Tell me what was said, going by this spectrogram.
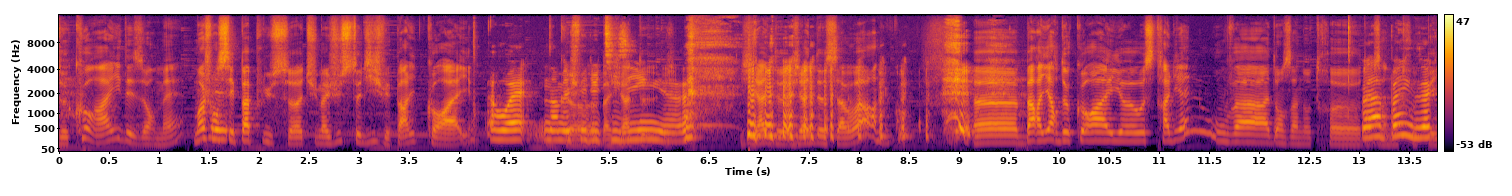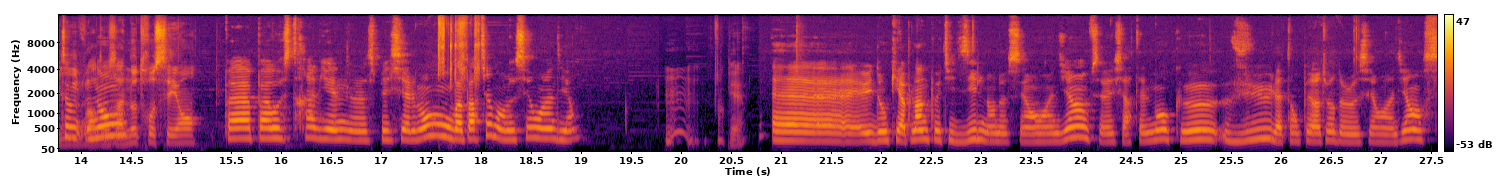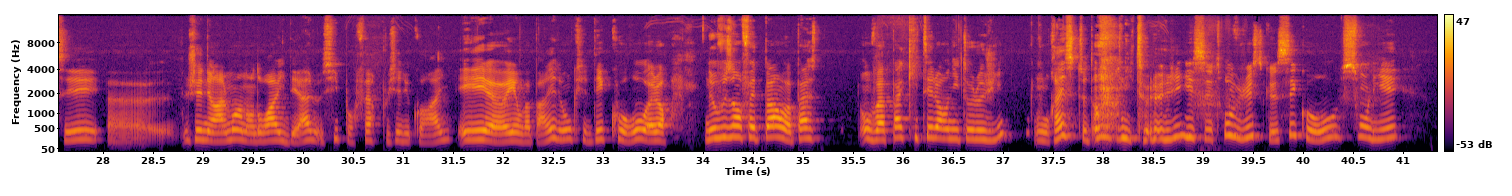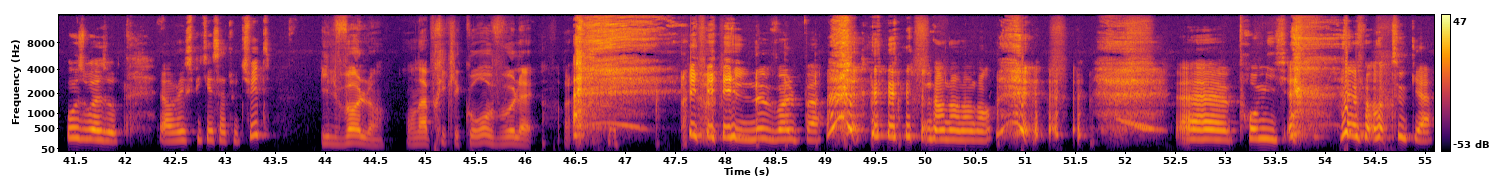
de corail désormais. Moi, j'en sais pas plus. tu m'as juste dit, je vais parler de corail. Ouais, non, mais je fais du bah, teasing. J'ai hâte, de savoir, du coup. barrière de corail australienne ou on va dans un autre, dans ah, pas exactement. non. dans un autre océan? Pas, pas australienne spécialement. On va partir dans l'océan Indien. Hmm, Euh, donc il y a plein de petites îles dans l'océan Indien. Vous savez certainement que, vu la température de l'océan Indien, c'est euh, généralement un endroit idéal aussi pour faire pousser du corail. Euh, et, on va parler donc des coraux. Alors ne vous en faites pas, on va pas, on va pas quitter l'ornithologie. On reste dans l'ornithologie. Il se trouve juste que ces coraux sont liés aux oiseaux. Alors je vais expliquer ça tout de suite. Ils volent. On a appris que les coraux volaient. Ils ne volent pas. non, non, non, non. Euh, promis. en tout cas,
